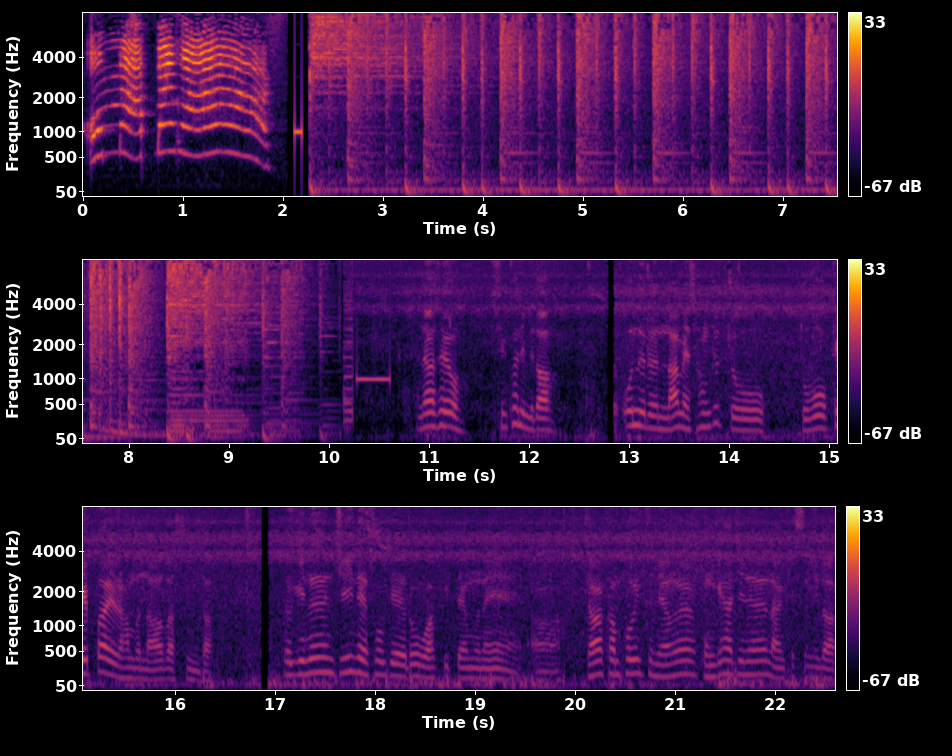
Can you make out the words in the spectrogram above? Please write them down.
엄마 아빠가 안녕하세요. 신컨입니다. 오늘은 남해 상주 쪽 도보 갯바위를 한번 나와봤습니다. 여기는 지인의 소개로 왔기 때문에 어, 정확한 포인트명을 공개하지는 않겠습니다.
